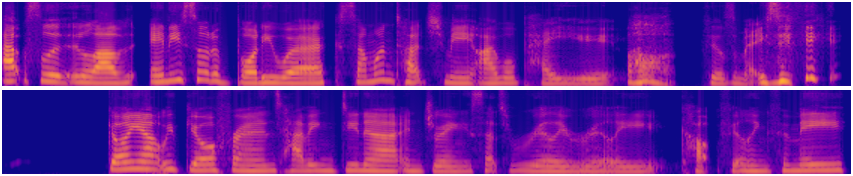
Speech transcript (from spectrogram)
absolutely love any sort of body work. Someone touch me, I will pay you. Oh, feels amazing. Going out with girlfriends, having dinner and drinks, that's really, really cup filling for me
